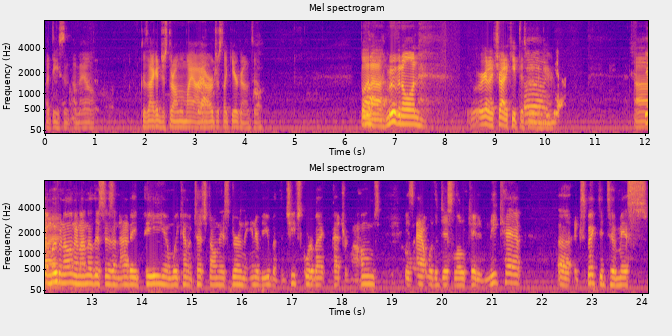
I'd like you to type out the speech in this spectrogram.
a decent amount. Because I can just throw him on my IR Right. just like you're going to. But Right. uh, moving on, we're gonna try to keep this moving Uh, here. yeah, Uh, yeah. Moving on, and I know this is an IDP, and we kind of touched on this during the interview, but the Chiefs quarterback Patrick Mahomes is out with a dislocated kneecap, uh, expected to miss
